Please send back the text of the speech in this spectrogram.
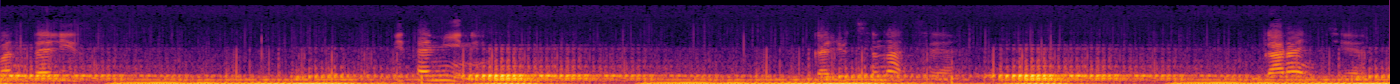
Вандализм. Витамины. Галлюцинация. Гарантия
